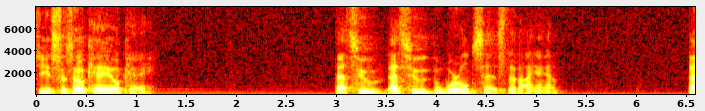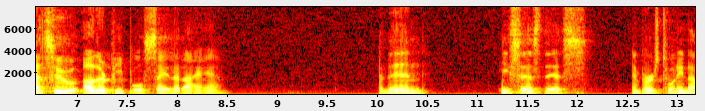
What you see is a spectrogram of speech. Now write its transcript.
Jesus says, okay, okay. That's who, that's who the world says that I am. That's who other people say that I am. And then he says this in verse 29.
